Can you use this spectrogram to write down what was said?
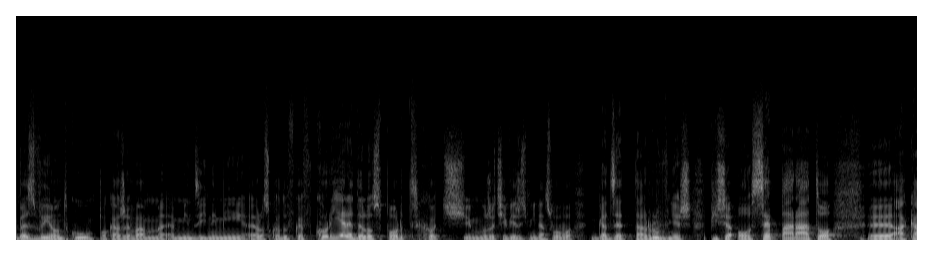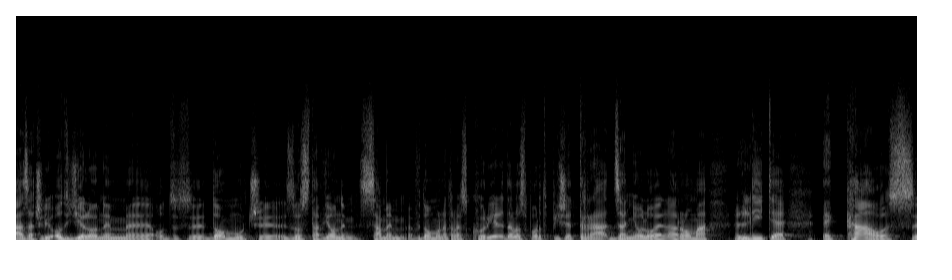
bez wyjątku. Pokażę Wam m.in. rozkładówkę w Corriere dello Sport, choć możecie wierzyć mi na słowo, gazeta również pisze o separato e, a casa, czyli oddzielonym e, od domu, czy zostawionym samym w domu. Natomiast Corriere dello Sport pisze tra Zaniolo e la Roma, lite e chaos. E,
